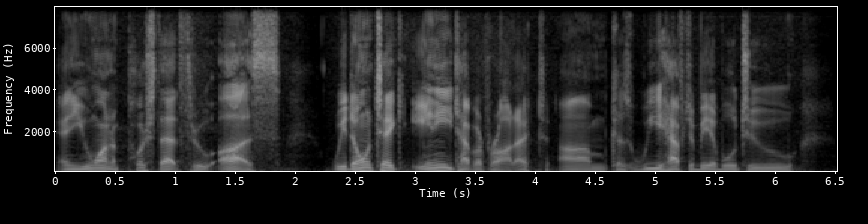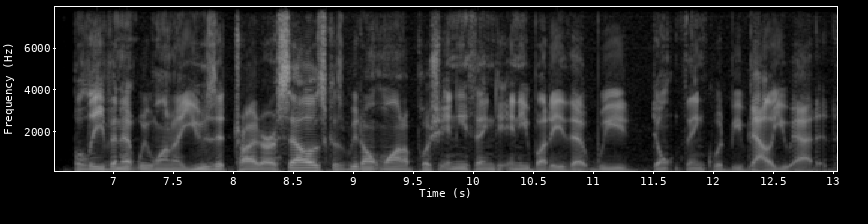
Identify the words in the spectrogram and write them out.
and you want to push that through us, we don't take any type of product because we have to be able to believe in it. We want to use it, try it ourselves because we don't want to push anything to anybody that we don't think would be value added.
